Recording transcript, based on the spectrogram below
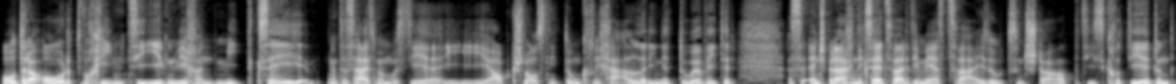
Oder an Ort, wo Kinder sie irgendwie mitsehen können. Das heißt, man muss die in abgeschlossene dunkle Keller rein tun wieder. Das entsprechende Gesetz werden in mehr als zwei Dutzend Staaten diskutiert und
